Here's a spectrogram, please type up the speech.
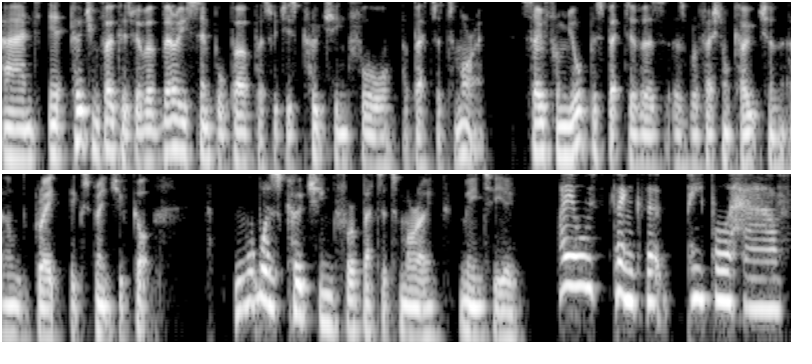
And in Coaching Focus, we have a very simple purpose, which is coaching for a better tomorrow. So, from your perspective as, as a professional coach and, and the great experience you've got, what does coaching for a better tomorrow mean to you? I always think that people have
